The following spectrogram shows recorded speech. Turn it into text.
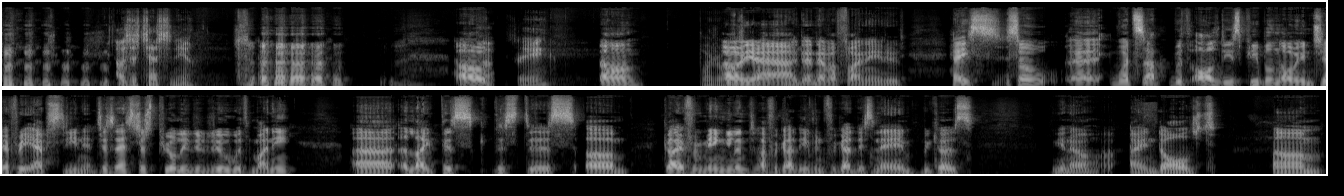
I was just testing you. oh, See, oh, Border oh Wars. yeah, they're never funny, dude. Hey, so uh, what's up with all these people knowing Jeffrey Epstein? It just that's just purely to do with money. Uh, like this, this, this um guy from England. I forgot even forgot his name because you know I indulged. Um,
